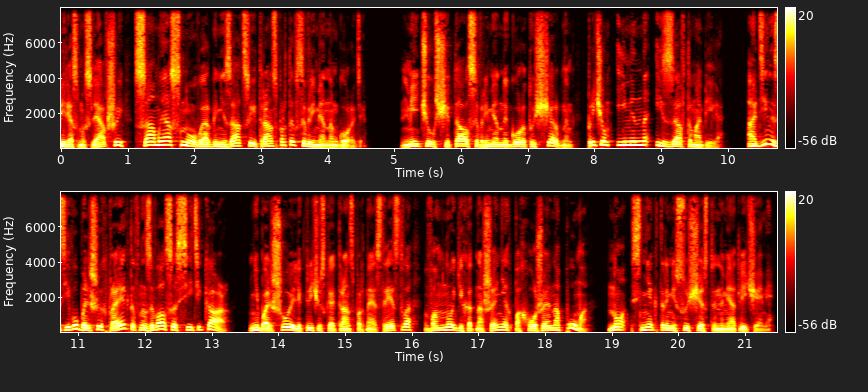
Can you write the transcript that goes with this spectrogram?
переосмыслявший самые основы организации транспорта в современном городе. Митчелл считал современный город ущербным, причем именно из-за автомобиля. Один из его больших проектов назывался City Car – небольшое электрическое транспортное средство, во многих отношениях похожее на Puma, но с некоторыми существенными отличиями.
